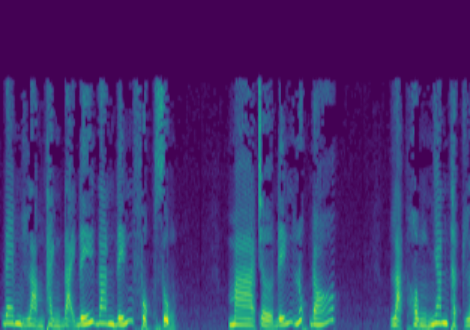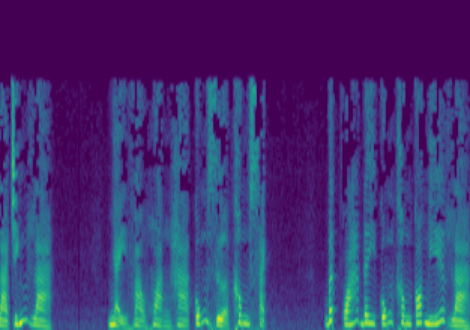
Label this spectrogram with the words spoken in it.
đem làm thành đại đế đan đến phục dụng, mà chờ đến lúc đó, lạc hồng nhan thật là chính là, nhảy vào hoàng hà cũng rửa không sạch. Bất quá đây cũng không có nghĩa là,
